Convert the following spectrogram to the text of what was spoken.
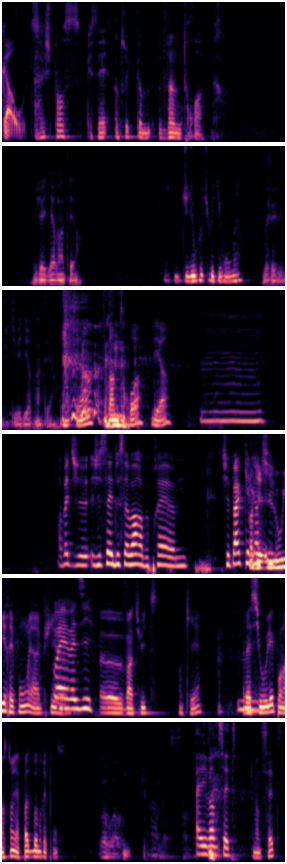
GOAT Ah, je pense que c'est un truc comme 23. J'allais dire 21. du, du coup, tu dis combien Bah, Je, je vais dire 21. 21, 23, Léa Hmm. En fait, je- j'essaye de savoir à peu près. euh, je sais pas, quelqu'un Ok, qui. Louis répond et puis. Ouais, euh, vas-y. Euh, 28. ok. Eh ben, si vous voulez, pour l'instant, il n'y a pas de bonne réponse. Oh, wow. Allez, 27. 27.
